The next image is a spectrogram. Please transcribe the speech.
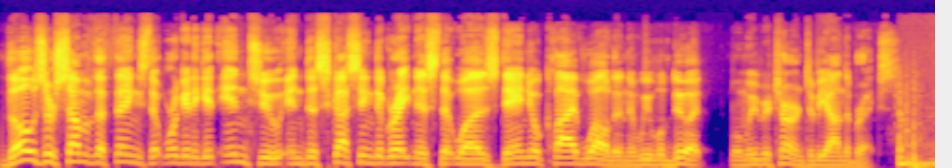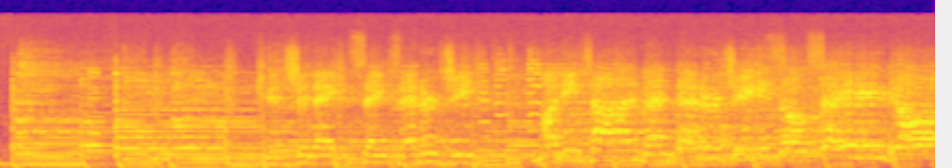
Those are some of the things that we're going to get into in discussing the greatness that was Daniel Clive Wheldon, and we will do it when we return to Beyond the Bricks. KitchenAid saves energy, money, time, and energy. So save your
